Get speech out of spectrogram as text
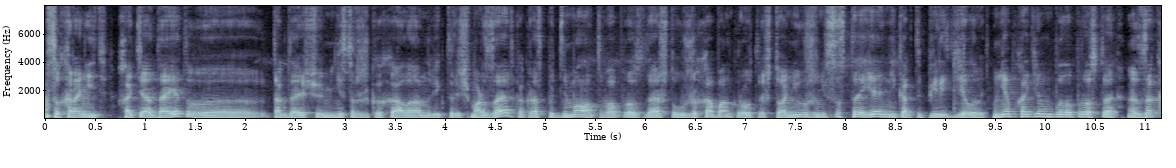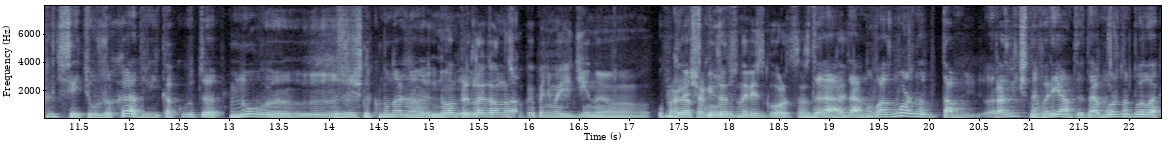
сохранить. Хотя до этого, э, тогда еще министр ЖКХ Алан Викторович Марзаев как раз поднимал этот вопрос, да, что УЖХ банкроты, что они уже не в состоянии как-то переделывать. Необходимо было просто э, закрыть все эти УЖХ и какую-то новую жилищно-коммунальную... Но он предлагал, насколько я понимаю, единую управляющую организацию на весь город создать да, да, да. Ну, возможно, там различные варианты, да. Можно было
